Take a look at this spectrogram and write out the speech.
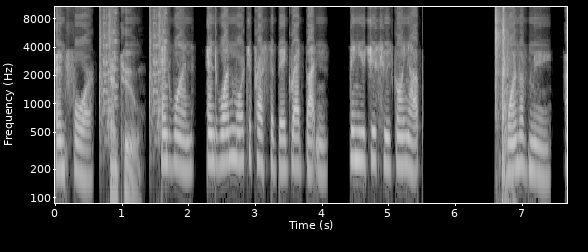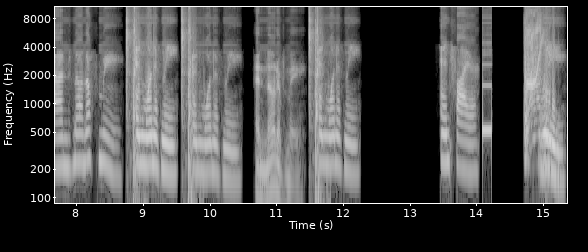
And 4. And two. And one. And one more to press the big red button. Then you choose who's going up. One of me. And none of me. And one of me. And one of me. And none of me. And one of me. And fire. We.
